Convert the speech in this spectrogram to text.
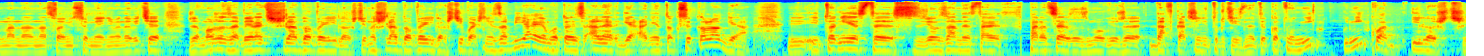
ma na, na swoim sumieniu, mianowicie, że może zawierać śladowe ilości. No śladowe ilości właśnie zabijają, bo to jest alergia, a nie toksykologia. I, i to nie jest e, związane z tak, Paracelsus mówił, że dawka czyni trucizny, tylko tu nik, nikła ilość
